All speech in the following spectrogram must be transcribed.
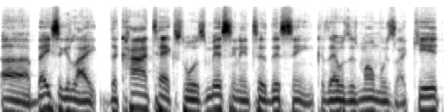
uh, basically like the context was missing into this scene because there was this moment where it's like, kid,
